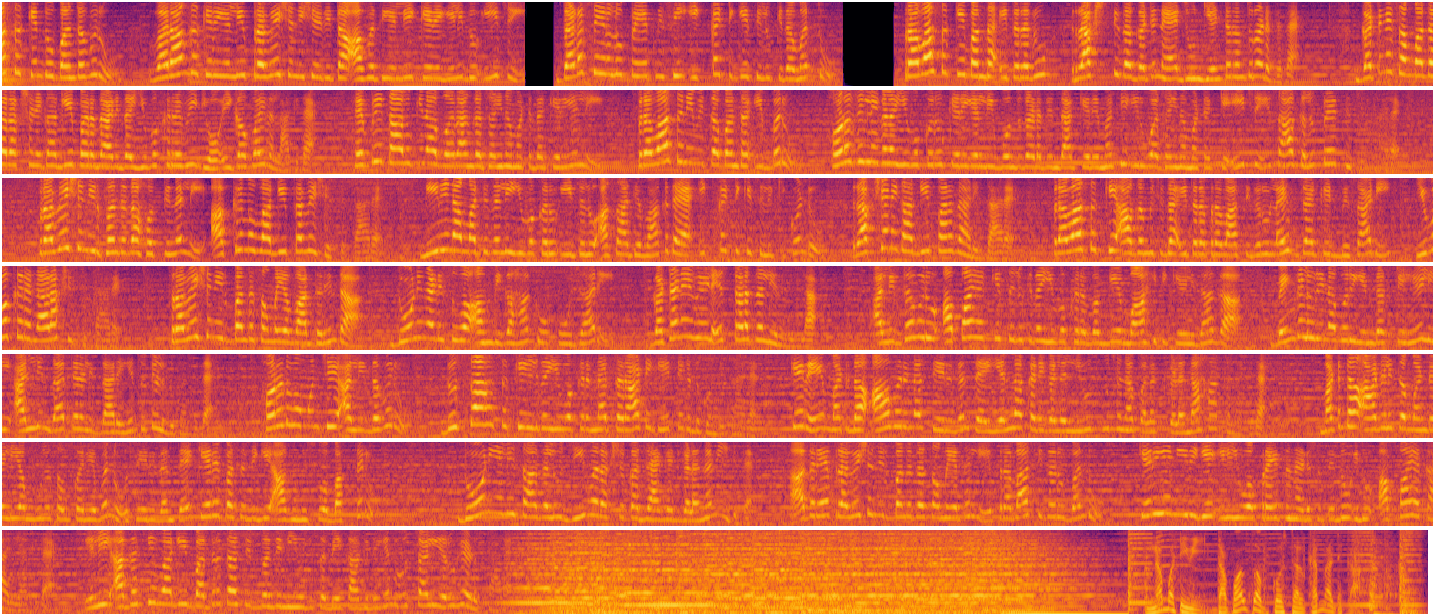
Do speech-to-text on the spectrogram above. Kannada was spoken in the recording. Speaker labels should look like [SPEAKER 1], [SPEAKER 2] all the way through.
[SPEAKER 1] ಪ್ರವಾಸಕ್ಕೆಂದು ಬಂದವರು ವರಾಂಗ ಕೆರೆಯಲ್ಲಿ ಪ್ರವೇಶ ನಿಷೇಧಿತ ಅವಧಿಯಲ್ಲಿ ಕೆರೆಗಿಳಿದು ಈಜಿ ದಡ ಸೇರಲು ಪ್ರಯತ್ನಿಸಿ ಇಕ್ಕಟ್ಟಿಗೆ ಸಿಲುಕಿದ ಮತ್ತು ಪ್ರವಾಸಕ್ಕೆ ಬಂದ ಇತರರು ರಕ್ಷಿಸಿದ ಘಟನೆ ಜೂನ್ ಎಂಟರಂದು ನಡೆದಿದೆ. ಘಟನೆ ಸಂಬಂಧ ರಕ್ಷಣೆಗಾಗಿ ಪರದಾಡಿದ ಯುವಕರ ವಿಡಿಯೋ ಈಗ ವೈರಲ್ ಆಗಿದೆ. ಹೆಬ್ರಿ ತಾಲೂಕಿನ ವರಾಂಗ ಜೈನ ಮಠದ ಕೆರೆಯಲ್ಲಿ ಪ್ರವಾಸ ನಿಮಿತ್ತ ಬಂದ ಇಬ್ಬರು ಹೊರ ಜಿಲ್ಲೆಗಳ ಯುವಕರು ಕೆರೆಯಲ್ಲಿ ಒಂದು ದಡದಿಂದ ಕೆರೆ ಮಧ್ಯೆ ಇರುವ ಜೈನ ಮಠಕ್ಕೆ ಈಚೆ ಸಾಕಲು ಪ್ರಯತ್ನಿಸಿದ್ದಾರೆ. ಪ್ರವೇಶ ನಿರ್ಬಂಧದ ಹೊತ್ತಿನಲ್ಲಿ ಅಕ್ರಮವಾಗಿ ಪ್ರವೇಶಿಸಿದ್ದಾರೆ. ನೀರಿನ ಮಧ್ಯದಲ್ಲಿ ಯುವಕರು ಈಜಲು ಅಸಾಧ್ಯವಾಗದೆ ಇಕ್ಕಟ್ಟಿಗೆ ಸಿಲುಕಿಕೊಂಡು ರಕ್ಷಣೆಗಾಗಿ ಪರದಾಡಿದ್ದಾರೆ. ಪ್ರವಾಸಕ್ಕೆ ಆಗಮಿಸಿದ ಇತರ ಪ್ರವಾಸಿಗರು ಲೈಫ್ ಜಾಕೆಟ್ ಬಿಸಾಡಿ ಯುವಕರನ್ನ ರಕ್ಷಿಸಿದ್ದಾರೆ. ಪ್ರವೇಶ ನಿರ್ಬಂಧ ಸಮಯವಾದ್ದರಿಂದ ದೋಣಿ ನಡೆಸುವ ಅಂಬಿಗ ಹಾಗೂ ಪೂಜಾರಿ ಘಟನೆ ವೇಳೆ ಸ್ಥಳದಲ್ಲಿರಲಿಲ್ಲ. ಅಲ್ಲಿದ್ದವರು ಅಪಾಯಕ್ಕೆ ಸಿಲುಕಿದ ಯುವಕರ ಬಗ್ಗೆ ಮಾಹಿತಿ ಕೇಳಿದಾಗ ಬೆಂಗಳೂರಿನವರು ಎಂದಷ್ಟೇ ಹೇಳಿ ಅಲ್ಲಿಂದ ತೆರಳಿದ್ದಾರೆ ಎಂದು ತಿಳಿದು ಬಂದಿದೆ ಹೊರಡುವ ಮುಂಚೆ ಅಲ್ಲಿದ್ದವರು ದುಸ್ಸಾಹಸಕ್ಕೆ ಇಳಿದ ಯುವಕರನ್ನ ತರಾಟೆಗೆ ತೆಗೆದುಕೊಂಡಿದ್ದಾರೆ. ಕೆರೆ, ಮಠದ ಆವರಣ ಸೇರಿದಂತೆ ಎಲ್ಲ ಕಡೆಗಳಲ್ಲಿಯೂ ಸೂಚನಾ ಫಲಕಗಳನ್ನ ಹಾಕಲಾಗಿದೆ. ಮಠದ ಆಡಳಿತ ಮಂಡಳಿಯ ಮೂಲಸೌಕರ್ಯವನ್ನು ಸೇರಿದಂತೆ ಕೆರೆ ಬಸದಿಗೆ ಆಗಮಿಸುವ ಭಕ್ತರು ದೋಣಿಯಲ್ಲಿ ಸಾಗಲು ಜೀವರಕ್ಷಕ ಜಾಕೆಟ್ಗಳನ್ನು ನೀಡಿದೆ. ಆದರೆ ಪ್ರವೇಶ ನಿರ್ಬಂಧದ ಸಮಯದಲ್ಲಿ ಪ್ರವಾಸಿಗರು ಬಂದು ಕೆರೆಯ ನೀರಿಗೆ ಇಳಿಯುವ ಪ್ರಯತ್ನ ನಡೆಸುತ್ತಿದ್ದು, ಇದು ಅಪಾಯಕಾರಿಯಾಗಿದೆ. ಇಲ್ಲಿ ಅಗತ್ಯವಾಗಿ ಭದ್ರತಾ ಸಿಬ್ಬಂದಿ ನಿಯೋಜಿಸಬೇಕಾಗಿದೆ ಎಂದು ಸ್ಥಳೀಯರು ಹೇಳುತ್ತಾರೆ.
[SPEAKER 2] ನಮ್ಮ TV, the of coastal Karnataka.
